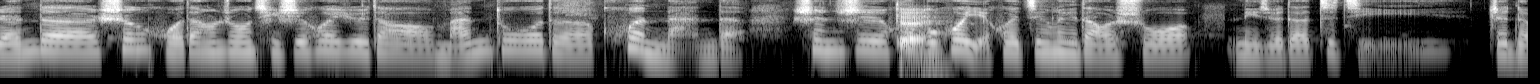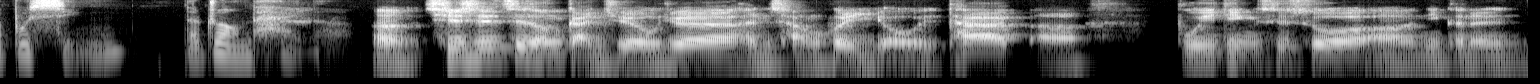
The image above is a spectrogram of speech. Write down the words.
人的生活当中，其实会遇到蛮多的困难的，甚至会不会也会经历到说，你觉得自己真的不行的状态呢？嗯，其实这种感觉我觉得很常会有，他呃。不一定是说，呃，你可能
